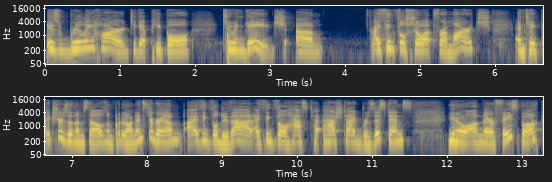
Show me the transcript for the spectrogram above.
is really hard to get people to engage. Um, I think they'll show up for a march and take pictures of themselves and put it on Instagram. I think they'll do that. I think they'll hashtag, hashtag resistance, you know, on their Facebook.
